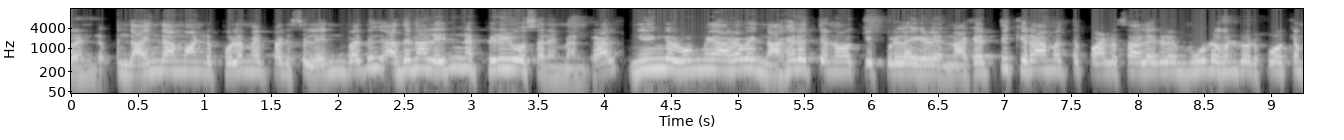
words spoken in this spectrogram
வேண்டும். இந்த ஐந்தாம் ஆண்டு புலமை பரிசில் என்பது அதனால் என்ன பிரயோசனம் என்றால் நீங்கள் உண்மையாகவே நகரத்தை நோக்கி பிள்ளைகளை நகர்த்தி கிராமத்து பாடசாலைகளை மூடுகின்ற ஒரு போக்கை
